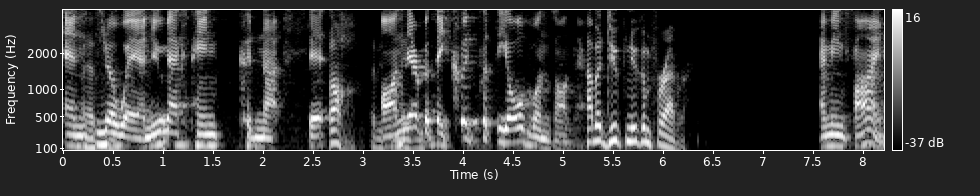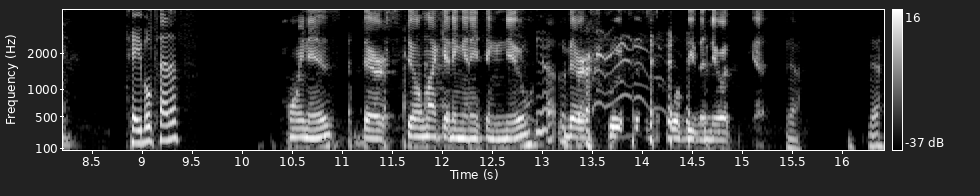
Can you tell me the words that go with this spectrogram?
and That's no true. way a new Max Payne could not fit Oh, that'd be on there, but they could put the old ones on there. How about Duke Nukem Forever? I mean, fine. Table tennis. Point is, they're still not getting anything new. Yeah, Their fair. exclusives will be the newest they get. Yeah. Yeah.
